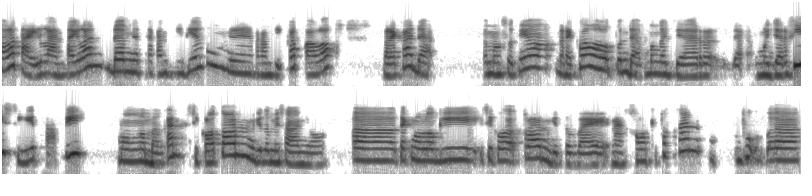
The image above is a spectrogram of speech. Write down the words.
misalnya Thailand. Thailand udah menyatakan dia tuh menyatakan sikap kalau mereka ada maksudnya mereka walaupun tidak mengejar nggak mengejar visi tapi mau mengembangkan sikloton gitu misalnya. Eh, teknologi siklotron gitu baik. Nah kalau kita kan bu, eh,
